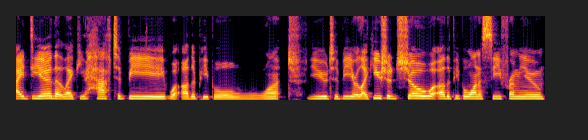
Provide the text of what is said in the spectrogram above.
idea that like you have to be what other people want you to be, or like you should show what other people want to see from you,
